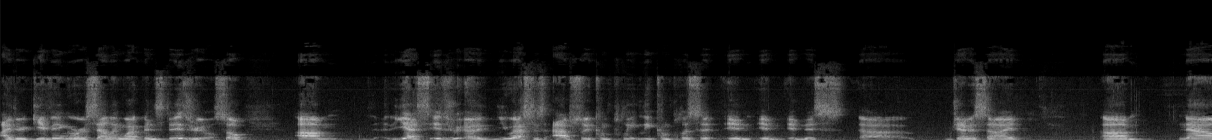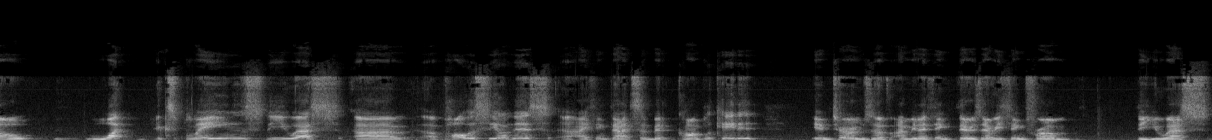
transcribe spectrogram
either giving or selling weapons to Israel. So, um, yes, Israel, uh, U.S. is absolutely completely complicit in in in this uh, genocide. Um, now, what explains the U.S. Uh, policy on this? I think that's a bit complicated in terms of. I mean, I think there's everything from the U.S.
